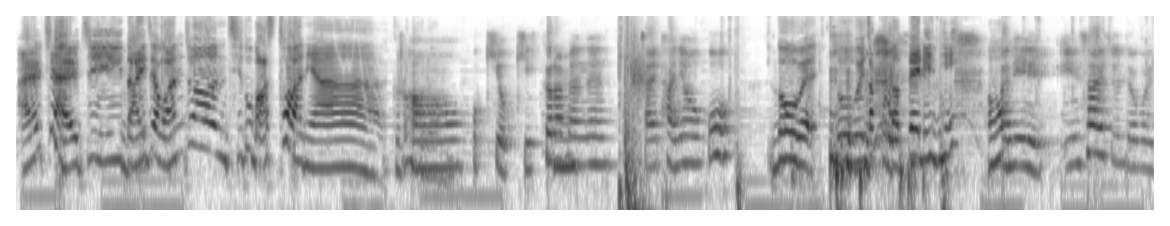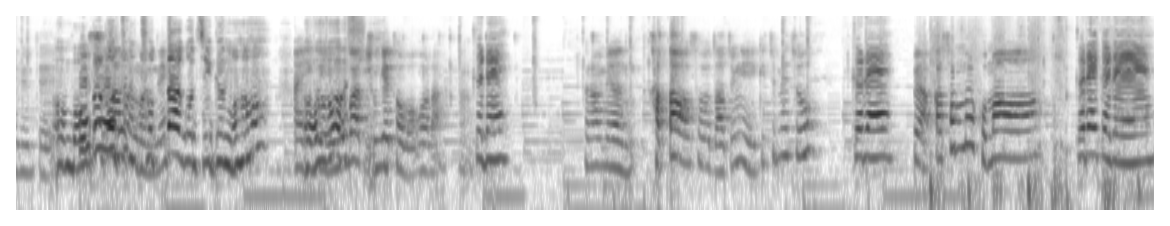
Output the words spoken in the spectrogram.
알지, 알지. 나 이제 완전 지도 마스터 아니야. 그럼, 그럼. 어 오키 오키 그러면은 잘 다녀오고 너 왜, 너 왜 자꾸 나 때리니? 어? 아니 인사해 주려고 했는데 어, 먹을 실수하는 거좀 거네. 줬다고 지금, 어? 아니 이거 어, 용과 씨. 두개 더 먹어라 응. 그래, 그러면 갔다 와서 나중에 얘기 좀 해줘 그래, 왜 아까 선물 고마워 그래, 그래.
